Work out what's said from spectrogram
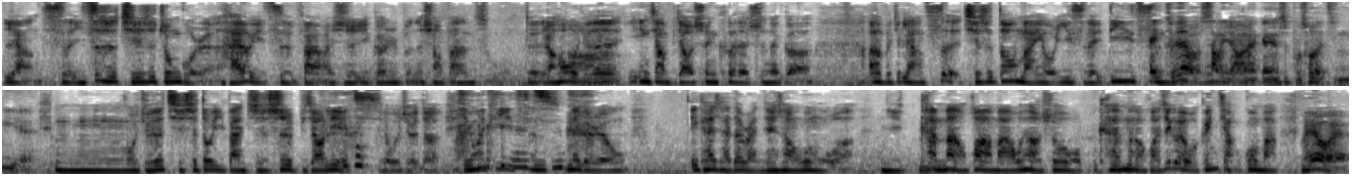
两次，一次是其实是中国人，还有一次反而是一个日本的上班族。对，然后我觉得哦印象比较深刻的是那个，啊不就两次，其实都蛮有意思的。第一次，哎，你昨天有上扬哎，，感觉是不错的经历哎。嗯，我觉得其实都一般，只是比较猎奇。我觉得，因为第一次 那个人。一开始还在软件上问我你看漫画吗？我想说我不看漫画，这个我跟你讲过吗？没有哎，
